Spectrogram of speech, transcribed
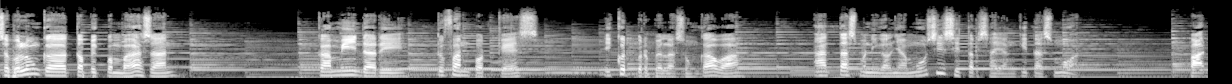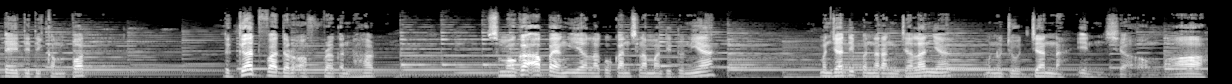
Sebelum ke topik pembahasan, kami dari Tufan Podcast ikut berbela sungkawa atas meninggalnya musisi tersayang kita semua, Pak D. Didi Kempot, the godfather of broken heart. Semoga apa yang ia lakukan selama di dunia menjadi penerang jalannya menuju jannah insya Allah.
